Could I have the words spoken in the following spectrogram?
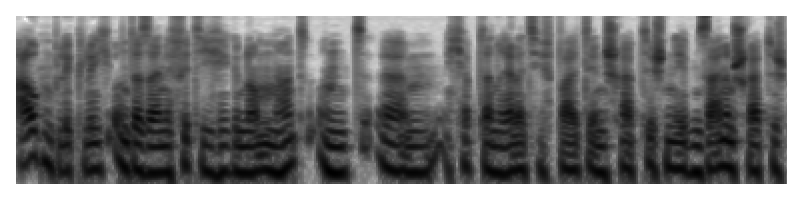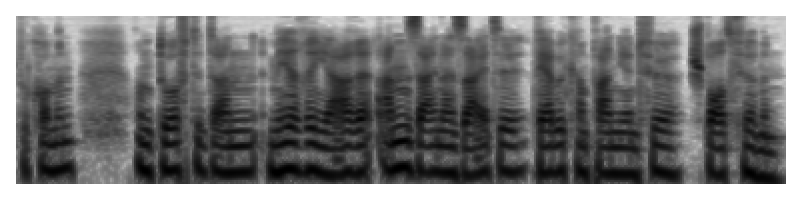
augenblicklich unter seine Fittiche genommen hat. Und ähm, ich habe dann relativ bald den Schreibtisch neben seinem Schreibtisch bekommen und durfte dann mehrere Jahre an seiner Seite Werbekampagnen für Sportfirmen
